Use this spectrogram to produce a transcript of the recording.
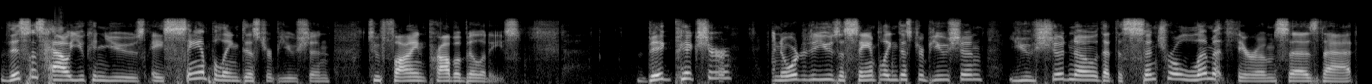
this is how you can use a sampling distribution to find probabilities. Big picture, in order to use a sampling distribution, you should know that the central limit theorem says that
